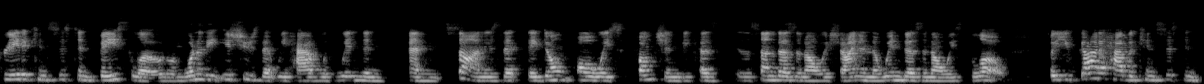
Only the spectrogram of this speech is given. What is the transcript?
create a consistent base load. And one of the issues that we have with wind and, and sun is that they don't always function because the sun doesn't always shine and the wind doesn't always blow. So you've got to have a consistent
